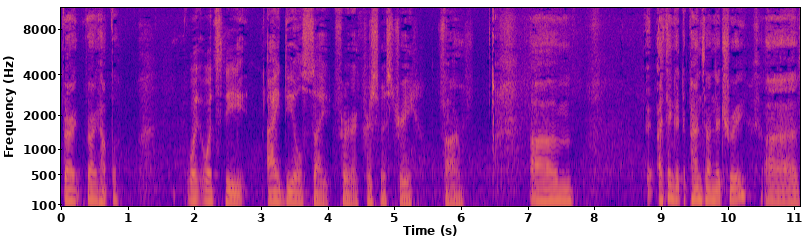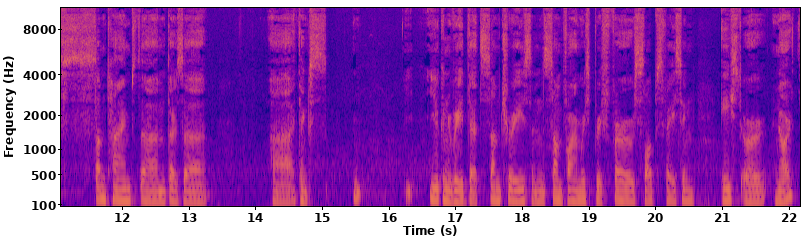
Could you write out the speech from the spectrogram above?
very very helpful. What, what's the ideal site for a Christmas tree farm? Um, I think it depends on the tree. Uh, sometimes um, there's a, uh, I think s- you can read that some trees and some farmers prefer slopes facing east or north.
